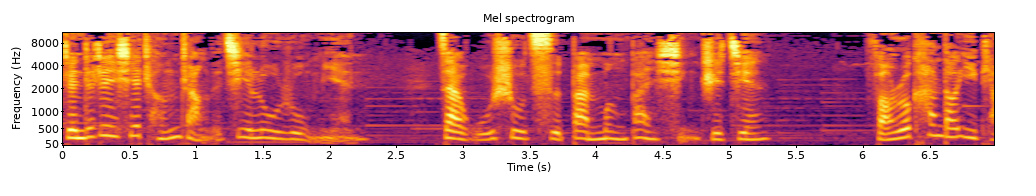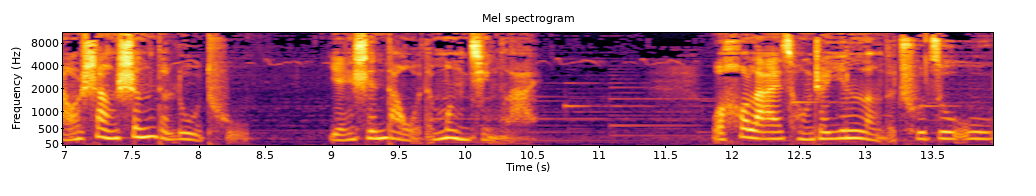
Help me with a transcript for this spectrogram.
枕着这些成长的记录入眠，在无数次半梦半醒之间，仿若看到一条上升的路途，延伸到我的梦境来。我后来从这阴冷的出租屋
